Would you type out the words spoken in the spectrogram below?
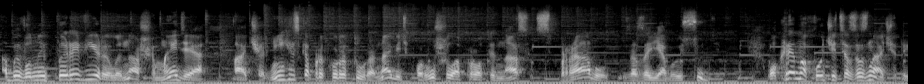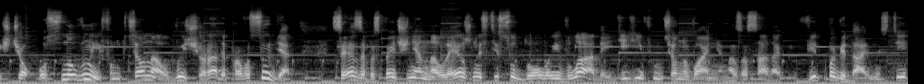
аби вони перевірили наше медіа. А Чернігівська прокуратура навіть порушила проти нас справу за заявою суддів. Окремо хочеться зазначити, що основний функціонал Вищої ради правосуддя це забезпечення належності судової влади, її функціонування на засадах відповідальності,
